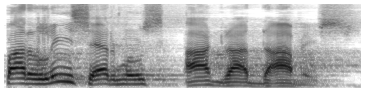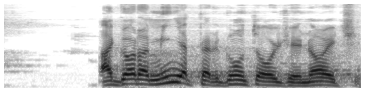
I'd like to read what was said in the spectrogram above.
para lhe sermos agradáveis. Agora, minha pergunta hoje à noite:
